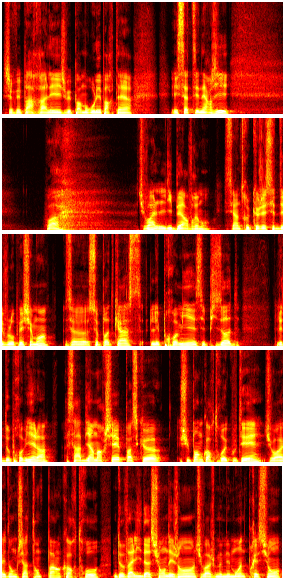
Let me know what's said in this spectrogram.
Je vais pas râler, je vais pas me rouler par terre. Et cette énergie, tu vois, elle libère vraiment. C'est un truc que j'essaie de développer chez moi. Ce, podcast, les premiers épisodes, les deux premiers là, ça a bien marché parce que je suis pas encore trop écouté, tu vois, et donc j'attends pas encore trop de validation des gens, tu vois, je me mets moins de pression.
